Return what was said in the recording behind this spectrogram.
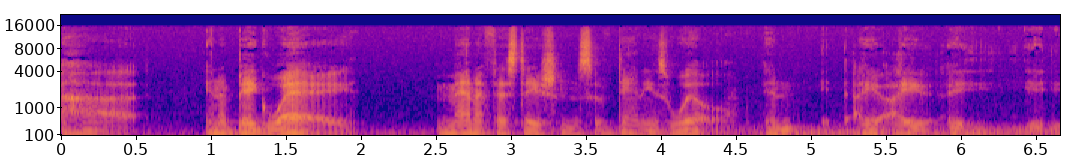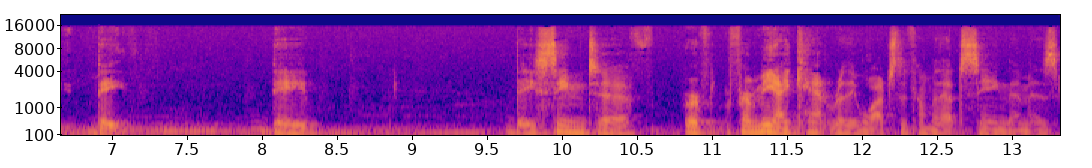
uh, in a big way, manifestations of Danny's will. And I, I, I, they, they, they seem to. Or for me, I can't really watch the film without seeing them as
